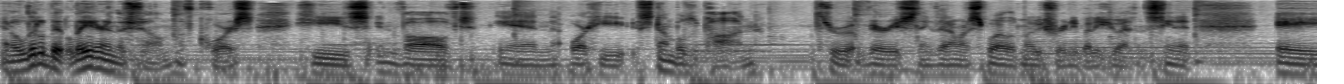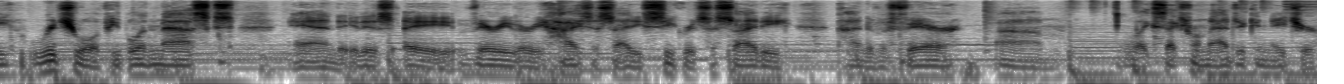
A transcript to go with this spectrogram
And a little bit later in the film, of course, he's involved in, or he stumbles upon, through various things. I don't want to spoil the movie for anybody who hasn't seen it a ritual of people in masks, and it is a very, very high society, secret society kind of affair, um, like sexual magic in nature.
